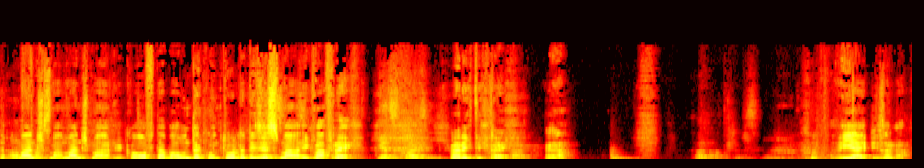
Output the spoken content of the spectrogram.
manchmal, manchmal gekauft, aber unter Kontrolle. Dieses Mal, ich war frech. Jetzt weiß ich. Ich war richtig frech. Ja. VIP sogar.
